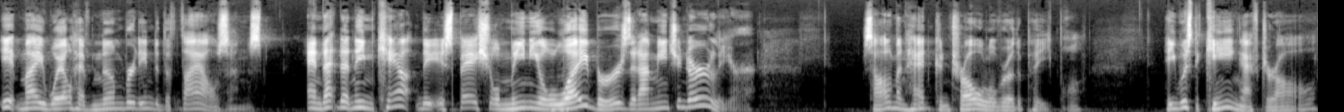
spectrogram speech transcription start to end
It may well have numbered into the thousands. And that doesn't even count the especial menial laborers that I mentioned earlier. Solomon had control over other people. He was the king, after all.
